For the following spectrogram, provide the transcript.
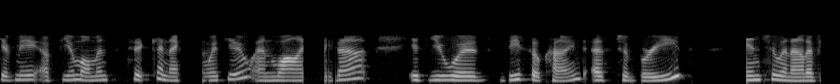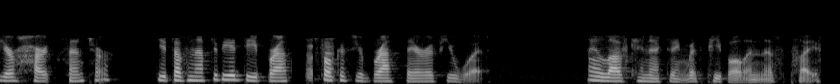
give me a few moments to connect with you. And while I do that, if you would be so kind as to breathe into and out of your heart center. It doesn't have to be a deep breath. Okay. Focus your breath there if you would. I love connecting with people in this place,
